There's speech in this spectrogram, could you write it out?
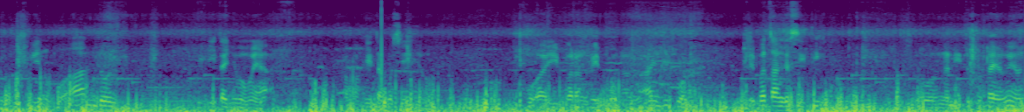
Volcano po andon. Kikita nyo mamaya. Papakita ko sa inyo. Po ay barangay po ng, ah hindi po ah. Batangas City. So, nandito po tayo ngayon.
